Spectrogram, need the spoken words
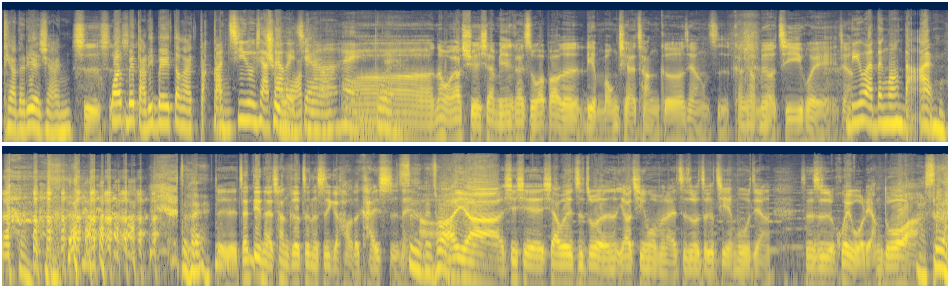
听的你声，是是，我要打你杯灯来打，把记录下带回家。嘿，对，那我要学一下，明天开始我要把我的脸蒙起来唱歌，这样子看看有没有机会。这样，另外灯光打暗。对对对，在电台唱歌真的是一个好的开始呢。是没错。哎呀，谢谢夏威制作人邀请我们来制作这个节目，这样真是惠我良多啊。是啊。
